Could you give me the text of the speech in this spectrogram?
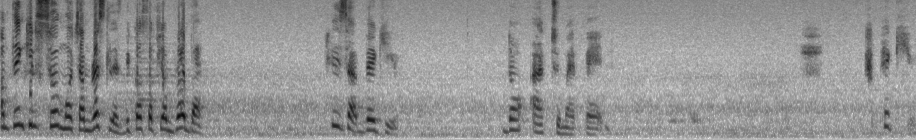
I'm thinking so much, I'm restless because of your brother. Please, I beg you, don't add to my pain. I beg you.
